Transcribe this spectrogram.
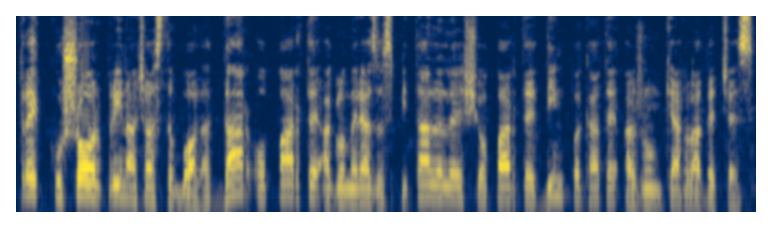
trec ușor prin această boală, dar o parte aglomerează spitalele și o parte, din păcate, ajung chiar la deces.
